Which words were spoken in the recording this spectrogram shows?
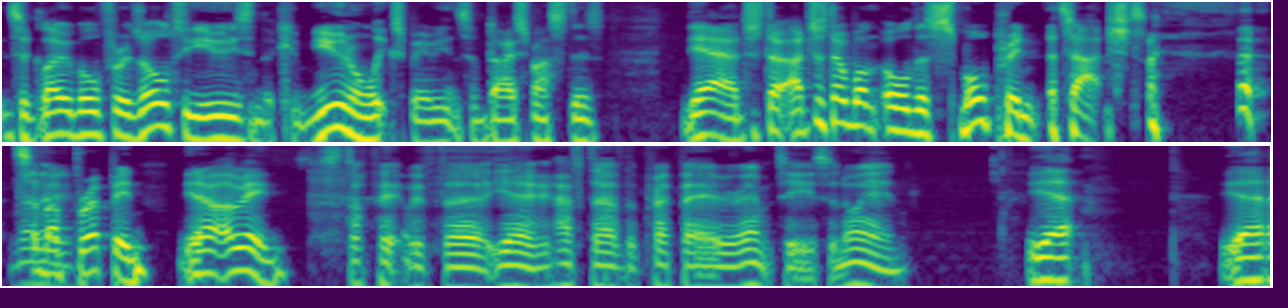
It's a global for us all to use in the communal experience of Dice Masters. Yeah, I just don't, I just don't want all the small print attached to my No. prepping. You know what I mean? Stop it with the yeah. Have to have the prep area empty. It's annoying. Yeah, yeah.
